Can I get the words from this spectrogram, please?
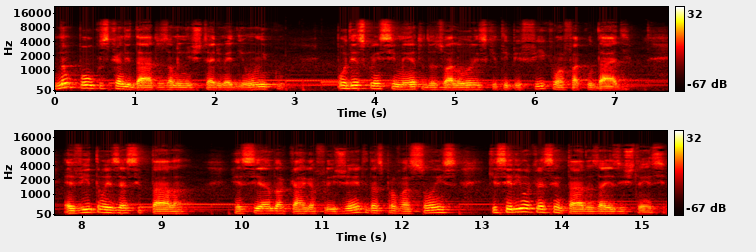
Não poucos candidatos ao ministério mediúnico, por desconhecimento dos valores que tipificam a faculdade, evitam exercitá-la, receando a carga afligente das provações que seriam acrescentadas à existência.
